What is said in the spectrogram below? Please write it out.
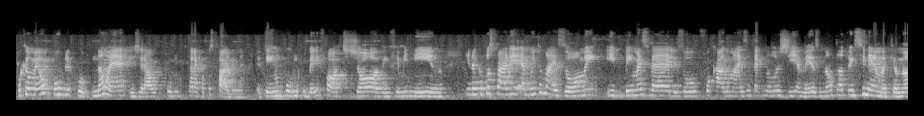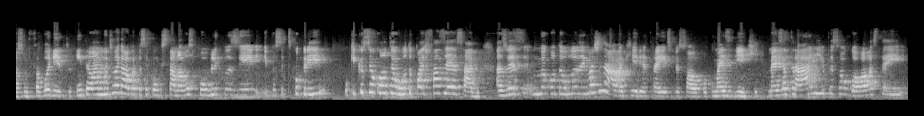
Porque o meu público não é, em geral, o público que tá na Campus Party, né? Eu tenho um público bem forte, jovem, feminino. E na Campus Party é muito mais homem e bem mais velhos, ou focado mais em tecnologia mesmo, não tanto em cinema, que é o meu assunto favorito. Então é muito legal para você conquistar novos públicos e, e você descobrir o que, que o seu conteúdo pode fazer, sabe? Às vezes o meu conteúdo eu não imaginava que iria atrair esse pessoal um pouco mais geek, mas atrai e o pessoal gosta e,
